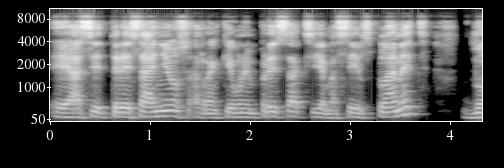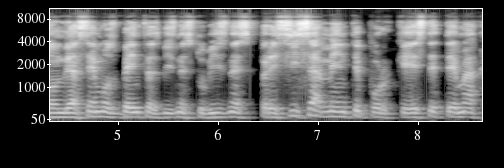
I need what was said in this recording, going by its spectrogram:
Eh, hace tres años arranqué una empresa que se llama Sales Planet donde hacemos ventas business to business, precisamente porque este tema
